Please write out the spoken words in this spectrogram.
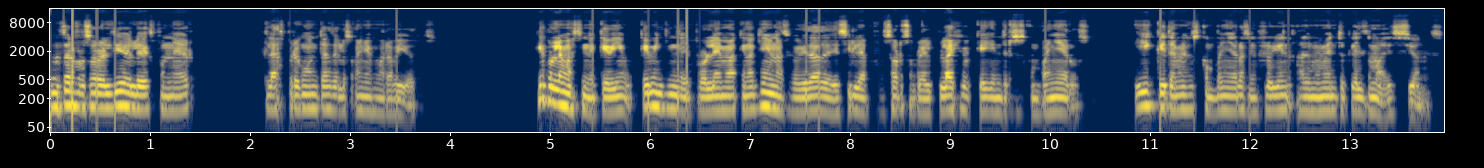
Nuestro profesor el día de hoy exponer las preguntas de los años maravillosos. ¿Qué problemas tiene Kevin? Kevin tiene el problema que no tiene la seguridad de decirle al profesor sobre el plagio que hay entre sus compañeros y que también sus compañeros influyen al momento que él toma decisiones.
